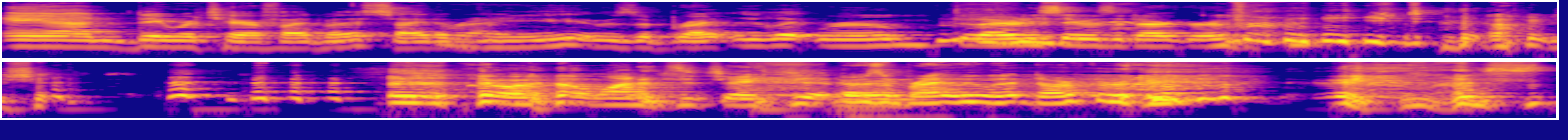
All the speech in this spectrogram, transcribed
and they were terrified by the sight of Right. me. It was a brightly lit room. Did I already say it was a dark room? You did. oh shit! I wanted to change it. It was a brightly lit dark room. That's-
